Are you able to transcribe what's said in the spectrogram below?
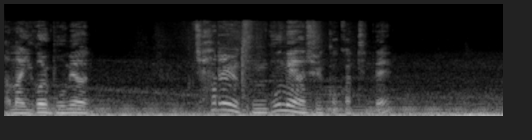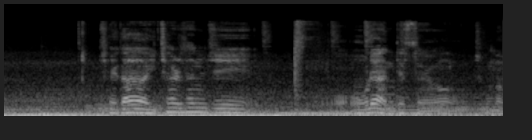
아마 이걸 보면 차를 궁금해 하실 것 같은데? 제가 이 차를 산지 오래 안 됐어요. 정말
